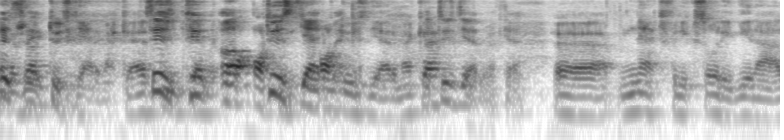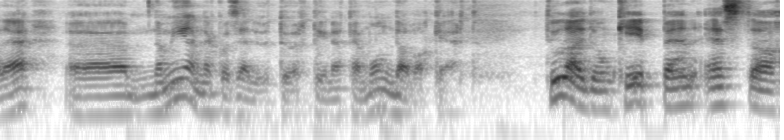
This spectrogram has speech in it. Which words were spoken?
beszélni. tűzgyermeke. ezt Tűz, így tű, kell- a, a tűz- tűzgyermeke. a tűzgyermeke. A tűzgyermeke. Netflix originále. Na mi ennek az előtörténete? Mondd a vakert. Tulajdonképpen ezt a,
